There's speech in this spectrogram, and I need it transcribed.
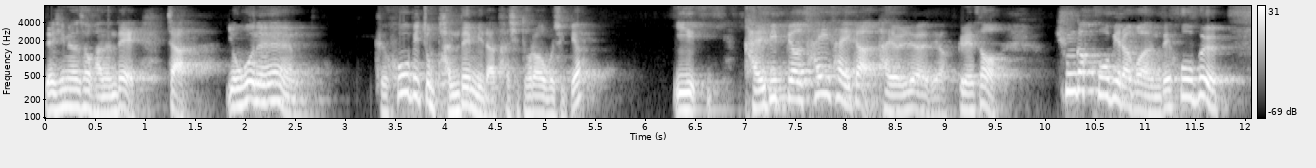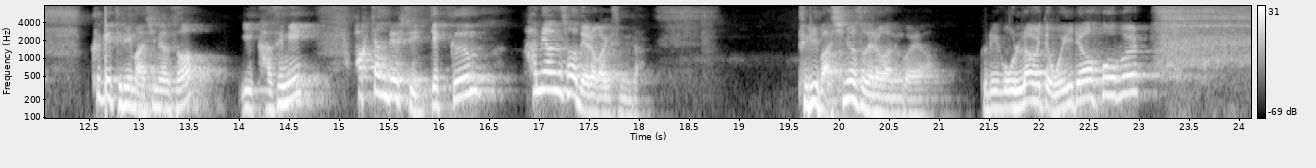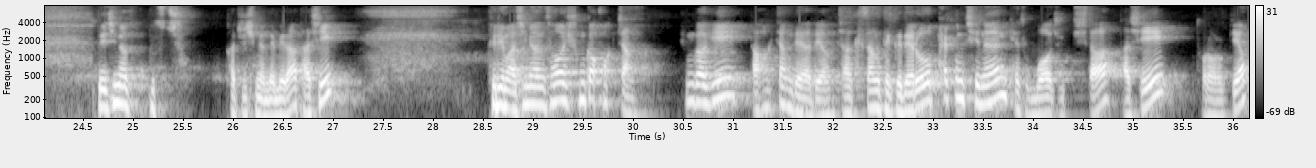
내쉬면서 가는데, 자, 요거는 그 호흡이 좀 반대입니다. 다시 돌아와 보실게요. 이 갈비뼈 사이사이가 다 열려야 돼요. 그래서 흉곽 호흡이라고 하는데 호흡을 크게 들이마시면서 이 가슴이 확장될 수 있게끔 하면서 내려가겠습니다. 들이마시면서 내려가는 거예요. 그리고 올라올 때 오히려 호흡을 내쉬면서 가주시면 됩니다. 다시 들이마시면서 흉곽 확장. 흉곽이 다 확장돼야 돼요. 자, 그 상태 그대로 팔꿈치는 계속 모아줍시다. 다시 돌아올게요.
